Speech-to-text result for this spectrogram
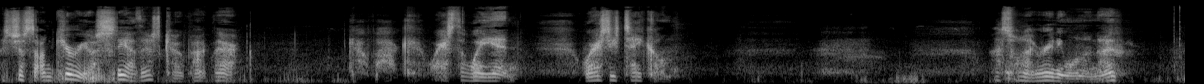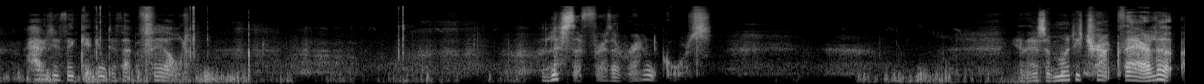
It's just that I'm curious. Yeah, there's Kopak there. Kopak, where's the way in? Where's he take them? That's what I really want to know. How did they get into that field? Unless they're further round, of course. Yeah, there's a muddy track there, look.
